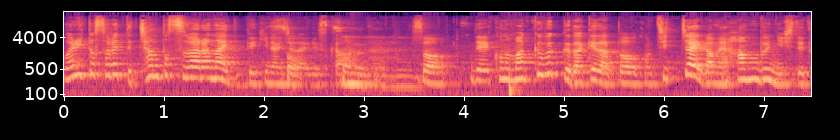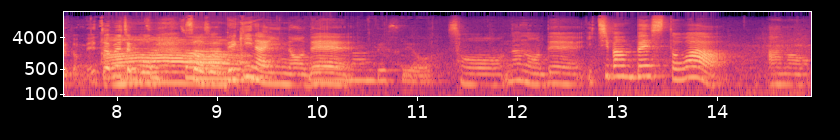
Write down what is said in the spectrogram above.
割とそれってちゃんと座らないとできないじゃないですか。そう。でこの MacBook だけだとこのちっちゃい画面半分にしてとかめちゃめちゃこうそうそうできないので。そう。なので一番ベストはあの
